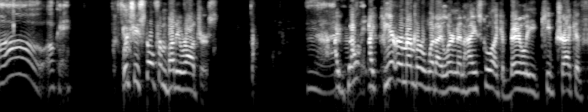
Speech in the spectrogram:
Oh, okay. which he stole from Buddy Rogers. No, I know don't. I can't remember what I learned in high school. I could barely keep track of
